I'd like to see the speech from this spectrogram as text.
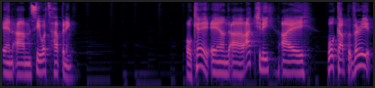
and um, see what's happening. Okay, and uh, actually I woke up very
